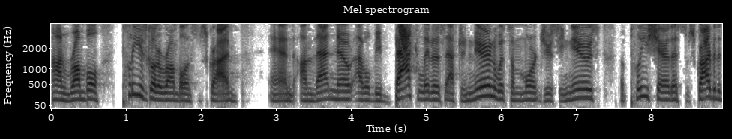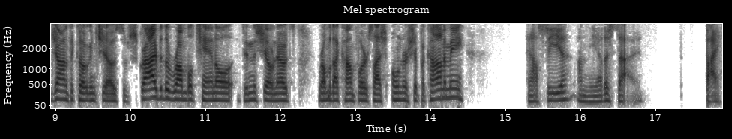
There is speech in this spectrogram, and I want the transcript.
on Rumble, please go to Rumble and subscribe. And on that note, I will be back later this afternoon with some more juicy news. But please share this. Subscribe to the Jonathan Kogan Show. Subscribe to the Rumble channel. It's in the show notes, rumble.com forward slash ownership economy and I'll see you on the other side. Bye.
